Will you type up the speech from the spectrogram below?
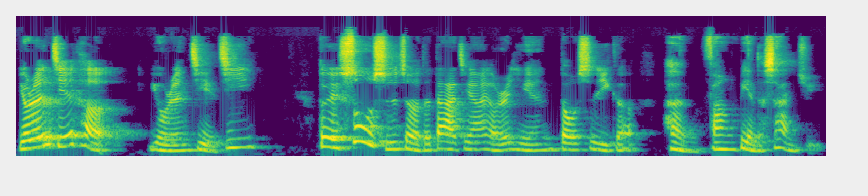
有人解渴。有人解饥，对素食者的大家而言，都是一个很方便的善举。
